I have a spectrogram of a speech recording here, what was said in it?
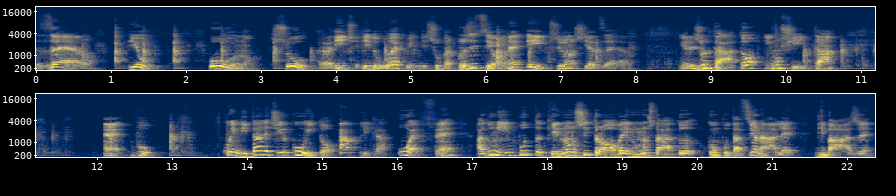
0 più 1 su radice di 2, quindi superposizione, e y sia 0. Il risultato in uscita è V. Quindi tale circuito applica UF ad un input che non si trova in uno stato computazionale di base.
